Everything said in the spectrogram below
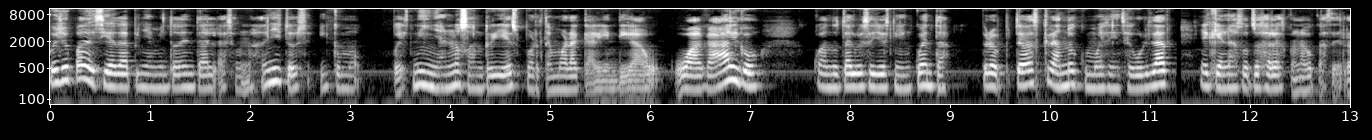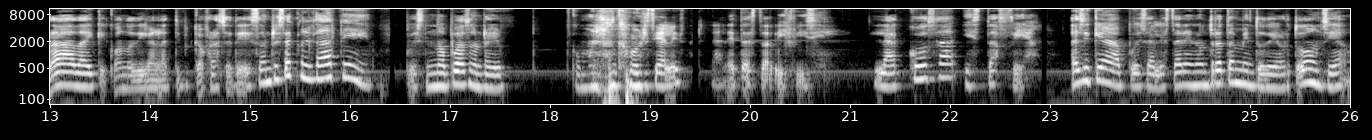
Pues yo padecía de apiñamiento dental hace unos añitos y como pues niña, no sonríes por temor a que alguien diga o, haga algo, cuando tal vez ellos ni en cuenta. Pero te vas creando como esa inseguridad, el que en las fotos sales con la boca cerrada y que cuando digan la típica frase de sonrisa colgate, pues no puedas sonreír como en los comerciales. La neta está difícil. La cosa está fea. Así que ah, pues al estar en un tratamiento de ortodoncia,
